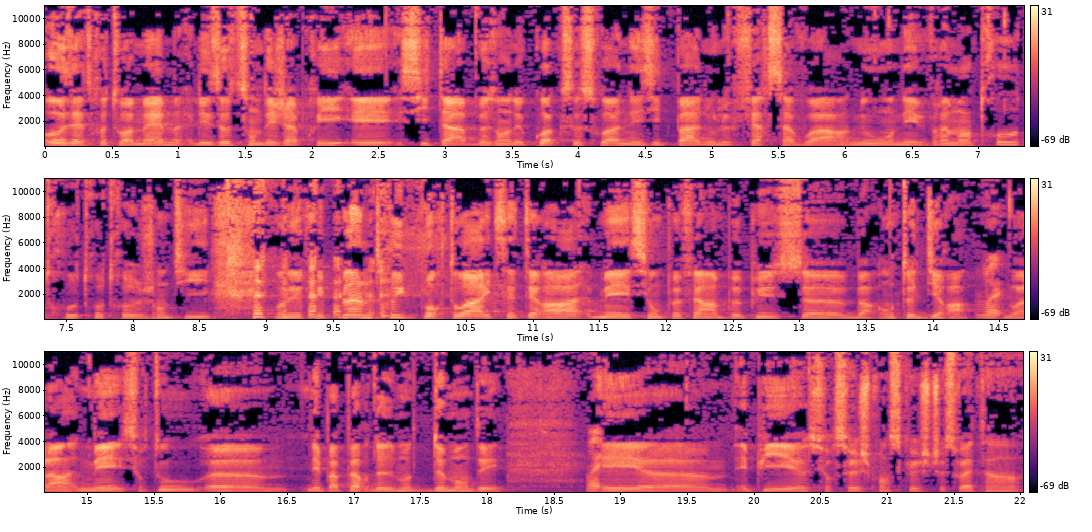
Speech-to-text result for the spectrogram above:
Ose être toi-même, les autres sont déjà pris et si tu as besoin de quoi que ce soit, n'hésite pas à nous le faire savoir. Nous, on est vraiment trop, trop, trop, trop gentils. On a fait plein de trucs pour toi, etc. Mais si on peut faire un peu plus, euh, bah, on te le dira. Ouais. Voilà. Mais surtout, euh, n'aie pas peur de dem- demander. Ouais. Et, euh, et puis euh, sur ce, je pense que je te souhaite un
